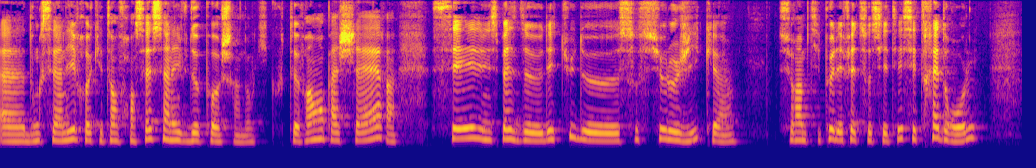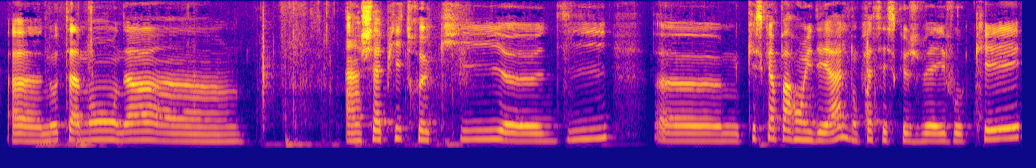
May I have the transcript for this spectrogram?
Euh, donc c'est un livre qui est en français, c'est un livre de poche, hein, donc il coûte vraiment pas cher. C'est une espèce d'étude sociologique sur un petit peu l'effet de société. C'est très drôle. notamment, on a un chapitre qui dit euh, qu'est-ce qu'un parent idéal? Donc là, c'est ce que je vais évoquer.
